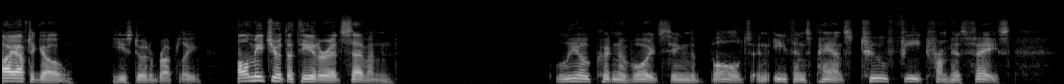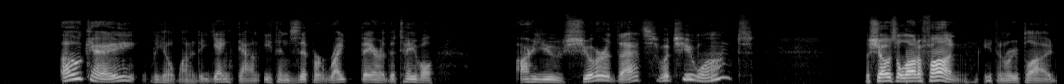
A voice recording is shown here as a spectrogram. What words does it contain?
I have to go. He stood abruptly. I'll meet you at the theater at seven. Leo couldn't avoid seeing the bulge in Ethan's pants two feet from his face. Okay, Leo wanted to yank down Ethan's zipper right there at the table. Are you sure that's what you want? The show's a lot of fun, Ethan replied.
